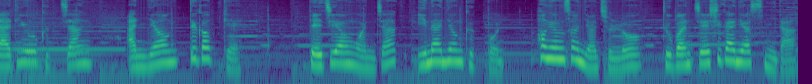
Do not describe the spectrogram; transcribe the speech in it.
라디오 극장 안녕 뜨겁게 배지영 원작 이난영 극본 황영선 연출로 두 번째 시간이었습니다.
